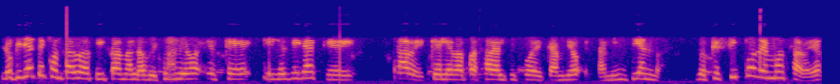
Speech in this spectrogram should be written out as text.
Lo que ya te he contado a ti, Pama, al auditorio, es que quien les diga que sabe qué le va a pasar al tipo de cambio está mintiendo. Lo que sí podemos saber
